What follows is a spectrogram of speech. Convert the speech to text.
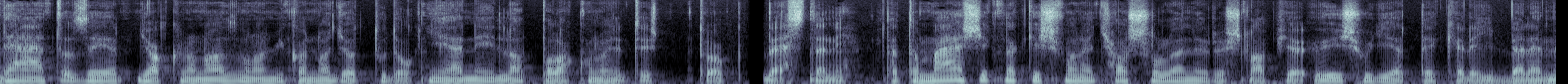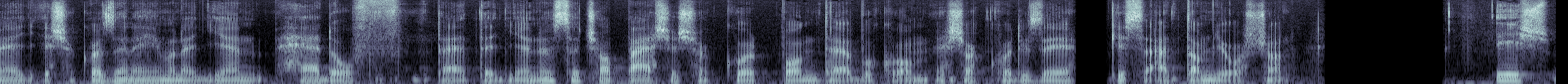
de hát azért gyakran az van, amikor nagyot tudok nyerni egy lappal, akkor nagyot is tudok veszteni. Tehát a másiknak is van egy hasonló előrös lapja, ő is úgy értékel, így belemegy, és akkor az elején van egy ilyen head off, tehát egy ilyen összecsapás, és akkor pont elbukom, és akkor izé kiszálltam gyorsan. És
